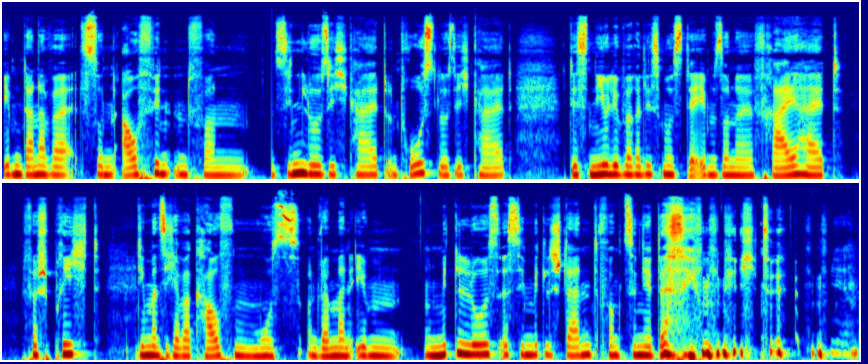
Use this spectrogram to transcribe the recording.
Eben dann aber so ein Auffinden von Sinnlosigkeit und Trostlosigkeit des Neoliberalismus, der eben so eine Freiheit verspricht, die man sich aber kaufen muss. Und wenn man eben mittellos ist im Mittelstand, funktioniert das eben nicht. Yeah.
